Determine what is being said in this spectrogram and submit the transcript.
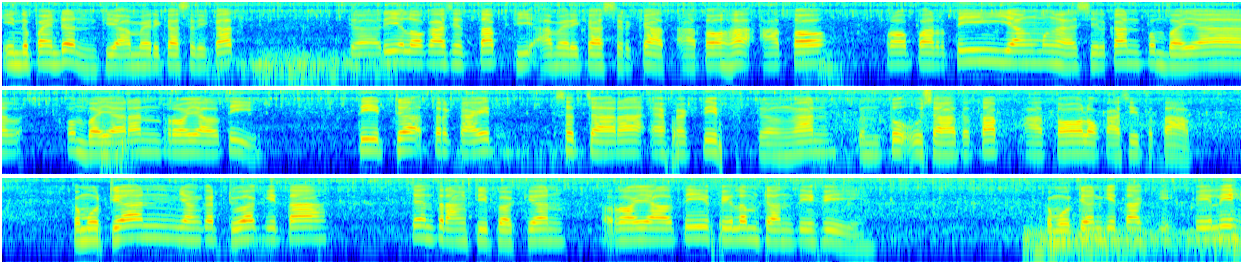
independen di Amerika Serikat dari lokasi tetap di Amerika Serikat atau hak atau properti yang menghasilkan pembayar pembayaran royalti tidak terkait secara efektif dengan bentuk usaha tetap atau lokasi tetap. Kemudian yang kedua kita centrang di bagian royalti film dan TV. Kemudian kita pilih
